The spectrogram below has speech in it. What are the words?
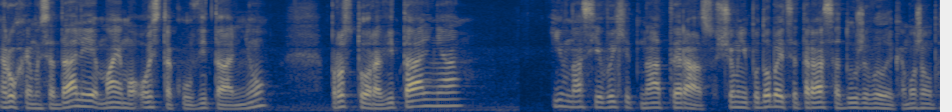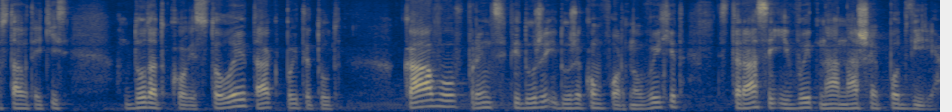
Рухаємося далі. Маємо ось таку вітальню, простора вітальня. І в нас є вихід на терасу. Що мені подобається, тераса дуже велика. Можемо поставити якісь додаткові столи, так, пити тут каву. В принципі, дуже і дуже комфортно. Вихід з тераси і вид на наше подвір'я.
